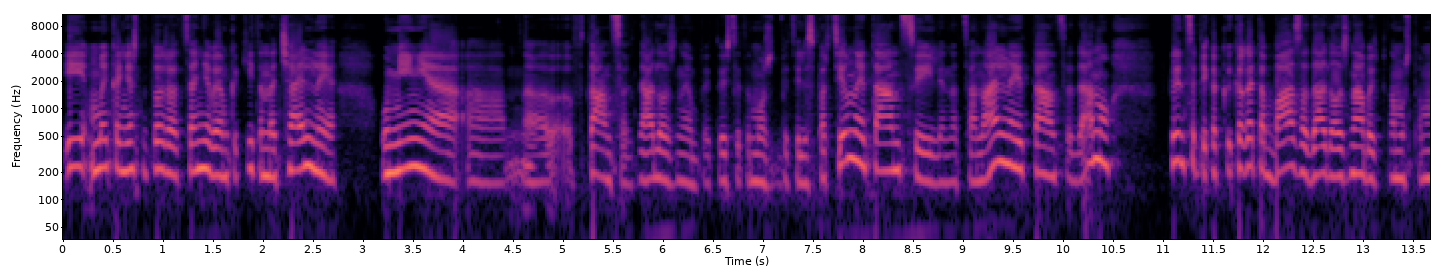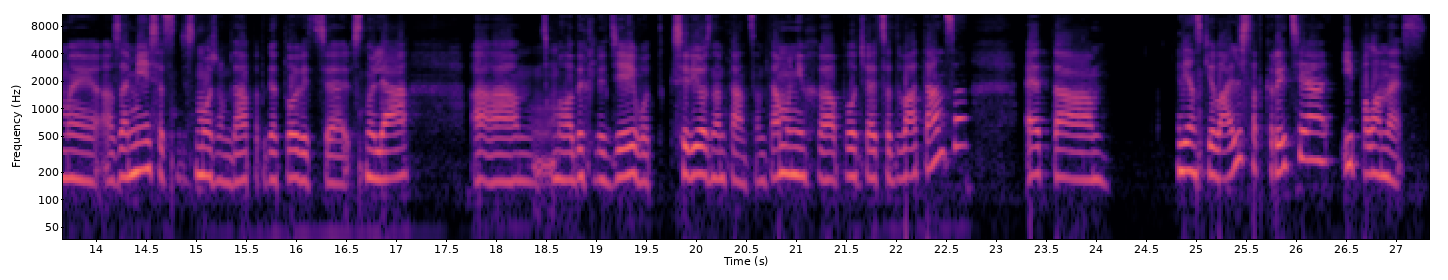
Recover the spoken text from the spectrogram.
И мы, конечно, тоже оцениваем какие-то начальные умения а, а, в танцах, да, должны быть. То есть это может быть или спортивные танцы, или национальные танцы, да, ну, в принципе, как, какая-то база, да, должна быть, потому что мы за месяц не сможем, да, подготовить э, с нуля а, молодых людей вот к серьезным танцам. Там у них получается два танца. Это венский вальс, открытие и полонез.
